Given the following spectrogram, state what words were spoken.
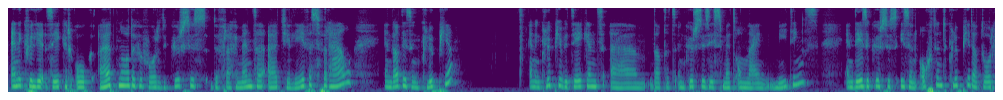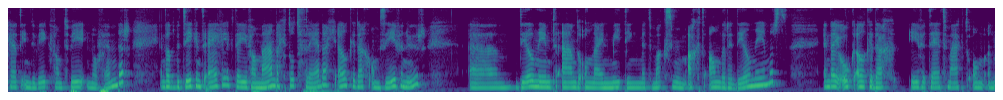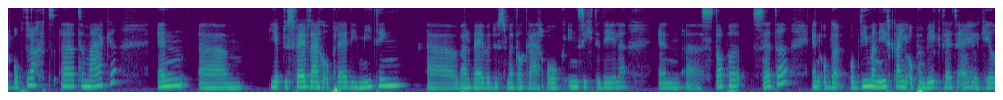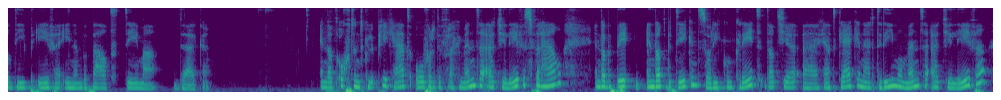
En ik wil je zeker ook uitnodigen voor de cursus De Fragmenten uit je levensverhaal. En dat is een clubje. En een clubje betekent uh, dat het een cursus is met online meetings. En deze cursus is een ochtendclubje dat doorgaat in de week van 2 november. En dat betekent eigenlijk dat je van maandag tot vrijdag elke dag om 7 uur uh, deelneemt aan de online meeting met maximum 8 andere deelnemers. En dat je ook elke dag even tijd maakt om een opdracht uh, te maken. En ehm, je hebt dus vijf dagen op rij die meeting uh, waarbij we dus met elkaar ook inzichten delen en uh, stappen zetten. En op, de, op die manier kan je op een weektijd eigenlijk heel diep even in een bepaald thema duiken. En dat ochtendclubje gaat over de fragmenten uit je levensverhaal. En dat, en dat betekent, sorry, concreet dat je uh, gaat kijken naar drie momenten uit je leven.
